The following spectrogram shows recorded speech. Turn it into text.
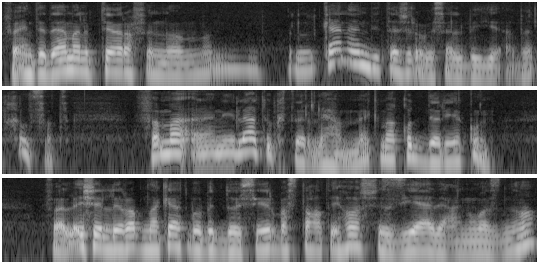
فأنت دائما بتعرف إنه كان عندي تجربة سلبية قبل خلصت فما يعني لا تكثر لهمك ما قدر يكون فالإشي اللي ربنا كاتبه بده يصير بس تعطيهوش زيادة عن وزنه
